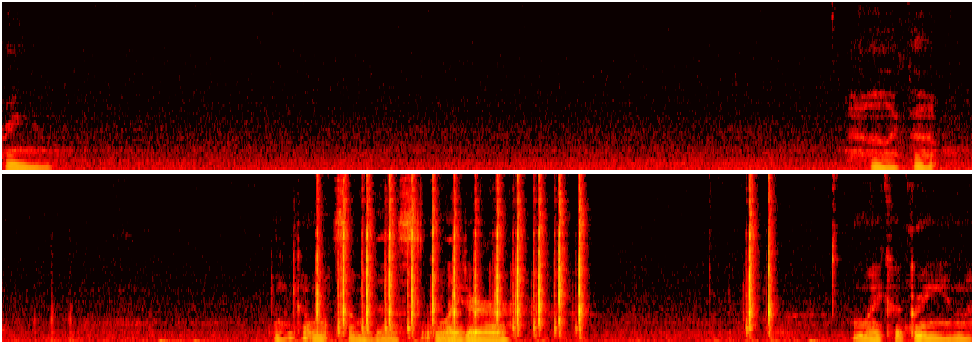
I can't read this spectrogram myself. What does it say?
green. I like that. I think I want some of this lighter mica green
